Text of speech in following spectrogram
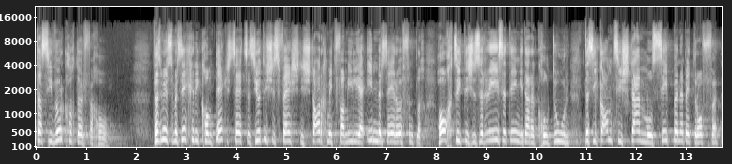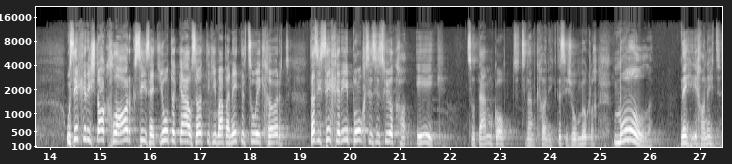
dass sie wirklich dürfen kommen. Das müssen wir sicher in Kontext setzen. Das jüdische Fest ist stark mit Familien, immer sehr öffentlich. Hochzeit ist ein Riesending in dieser Kultur. Da sind ganze Stämme und Sippen betroffen. Und sicher war da klar gewesen, es hat Juden gegeben und solche, die eben nicht dazu gehört. Das ist sicher ein Punkt, dass ich das hatte, ich zu dem Gott, zu dem König, das ist unmöglich. Mal, nein, ich kann nicht.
